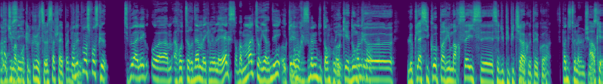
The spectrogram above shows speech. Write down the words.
Ah, là, tu m'apprends quelque chose. Ça, je savais pas du tout. Honnêtement, je pense que tu peux aller à, à Rotterdam avec le l'Ajax, on va mal te regarder Ok. et on risque même de t'embrouiller. Ok, donc euh, le classico Paris-Marseille, c'est du pipicha à Ouais. côté, quoi. Pas du tout la même chose. Ah, ok.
